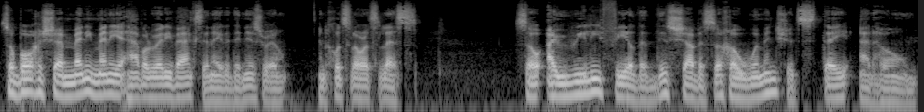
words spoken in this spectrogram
So Baruch Hashem, many, many have already vaccinated in Israel, and Chutz La'aretz less. So I really feel that this Shabbos women should stay at home.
